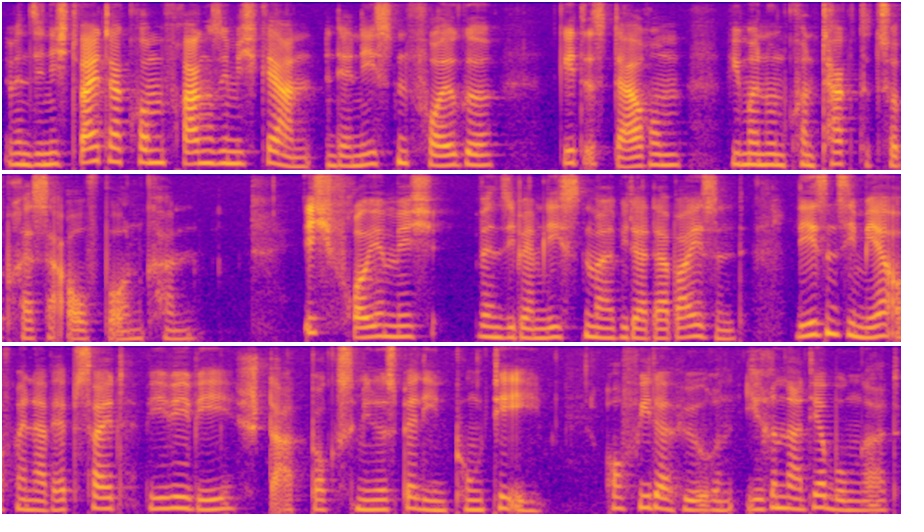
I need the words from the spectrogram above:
Wenn Sie nicht weiterkommen, fragen Sie mich gern. In der nächsten Folge geht es darum, wie man nun Kontakte zur Presse aufbauen kann. Ich freue mich, wenn Sie beim nächsten Mal wieder dabei sind. Lesen Sie mehr auf meiner Website www.startbox-berlin.de. Auf Wiederhören, Ihre Nadja Bungert.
